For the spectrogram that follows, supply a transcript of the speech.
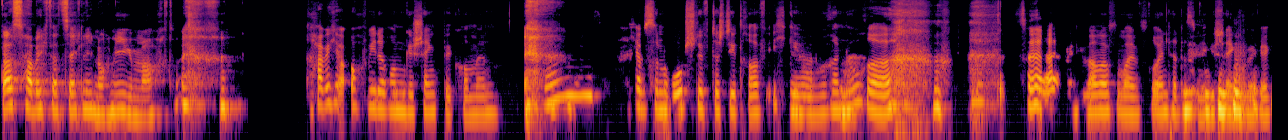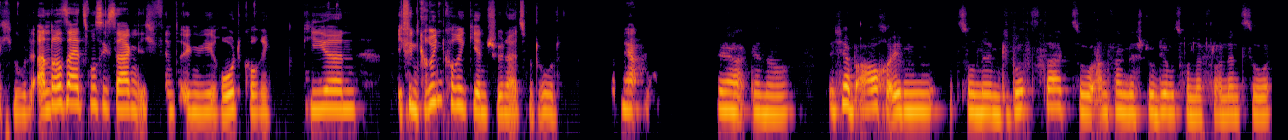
Das habe ich tatsächlich noch nie gemacht. Habe ich auch wiederum geschenkt bekommen. Ich habe so einen Rotstift, da steht drauf, ich Ja. gehöre Nora. Die Mama von meinem Freund hat das mir geschenkt, mega cute. Andererseits muss ich sagen, ich finde irgendwie Rot korrigieren, ich finde Grün korrigieren schöner als mit Rot. ja. Ja, genau. Ich habe auch eben zu einem Geburtstag, zu Anfang des Studiums von einer Freundin, so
